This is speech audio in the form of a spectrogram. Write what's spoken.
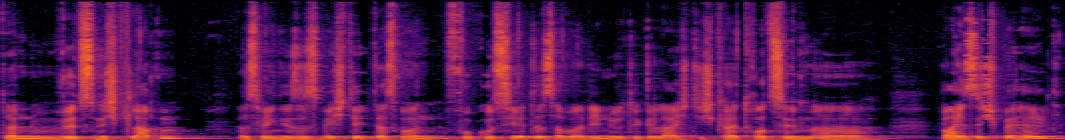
dann wird es nicht klappen. Deswegen ist es wichtig, dass man fokussiert ist, aber die nötige Leichtigkeit trotzdem äh, bei sich behält.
